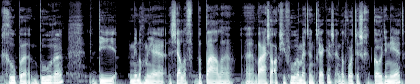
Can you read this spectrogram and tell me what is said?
groepen boeren die min of meer zelf bepalen uh, waar ze actie voeren met hun trekkers. En dat wordt dus gecoördineerd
